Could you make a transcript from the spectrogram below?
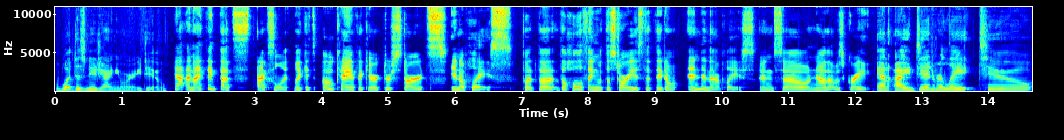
What does New January do? yeah and i think that's excellent like it's okay if a character starts in a place but the the whole thing with the story is that they don't end in that place and so no that was great And I did relate to,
